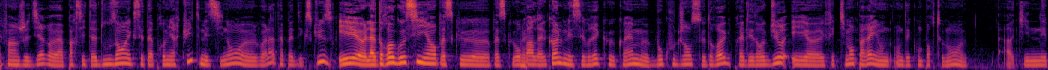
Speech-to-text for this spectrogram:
Enfin, je veux dire, à part si tu as 12 ans et que c'est ta première cuite, mais sinon, voilà, t'as pas d'excuse. Et la drogue aussi, hein, parce que euh, parce qu'on Ouais. parle d'alcool, mais c'est vrai que quand même beaucoup de gens se droguent, prennent des drogues dures, et euh, effectivement, pareil, ont, ont des comportements euh, qui, n'est-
